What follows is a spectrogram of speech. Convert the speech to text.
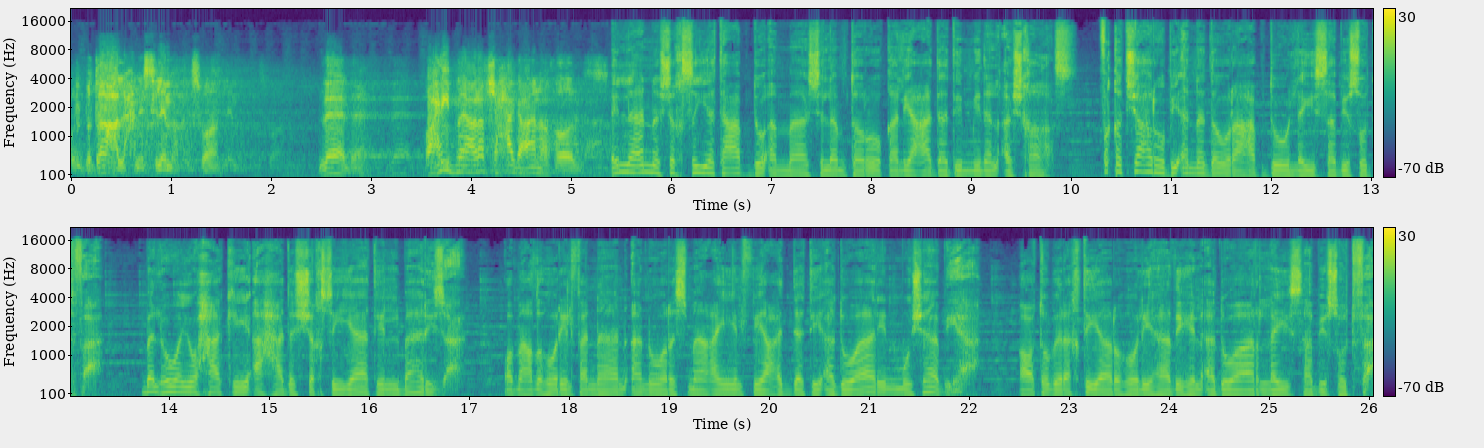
والبضاعة اللي هنستلمها في أسوان لا لا. وحيد ما يعرفش حاجة عنها خالص. إلا أن شخصية عبد أماش لم تروق لعدد من الأشخاص فقد شعروا بأن دور عبد ليس بصدفة بل هو يحاكي أحد الشخصيات البارزة. ومع ظهور الفنان أنور إسماعيل في عدة أدوار مشابهة اعتبر اختياره لهذه الأدوار ليس بصدفة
